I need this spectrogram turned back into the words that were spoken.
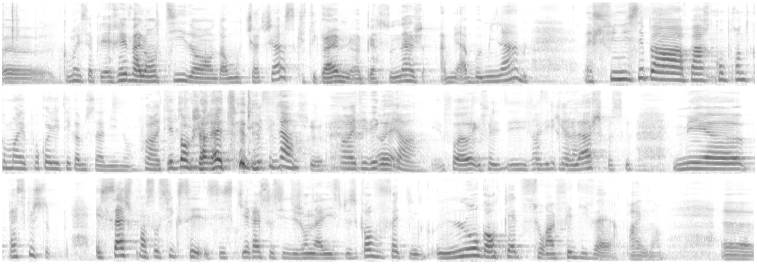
euh, comment il s'appelait Ray Valenti dans, dans Muchachas, qui était quand même un personnage abominable, ben, je finissais par, par comprendre comment et pourquoi il était comme ça, dis donc. Faut Il arrêter temps que j'arrête. Mais c'est ça. Je- Faut arrêter d'écrire. il, faut, il fallait, il fallait que je le cas-là. lâche parce que mais euh, parce que je- et ça je pense aussi que c'est c'est ce qui reste aussi du journalisme parce que quand vous faites une, une longue enquête sur un fait divers par exemple euh,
